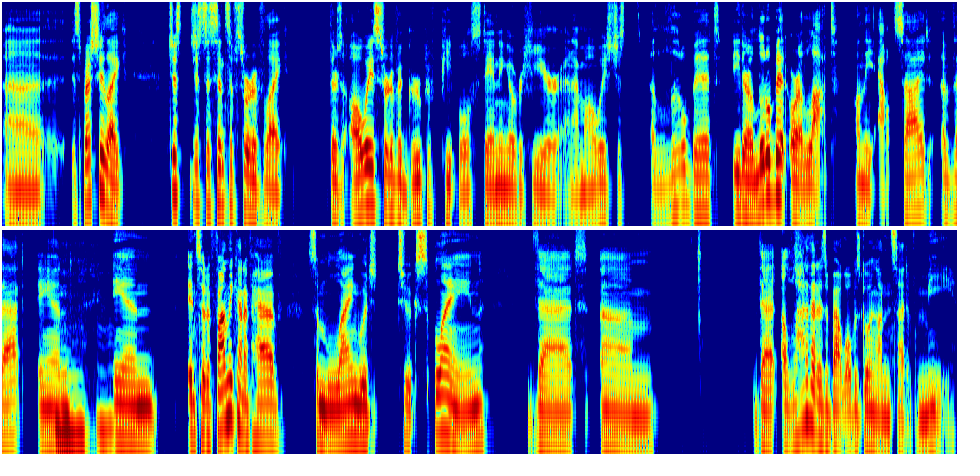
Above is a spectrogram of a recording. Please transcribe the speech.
uh especially like just just a sense of sort of like there's always sort of a group of people standing over here and I'm always just a little bit either a little bit or a lot on the outside of that and Mhm. and and so to finally kind of have some language to explain that um that a lot of that is about what was going on inside of me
